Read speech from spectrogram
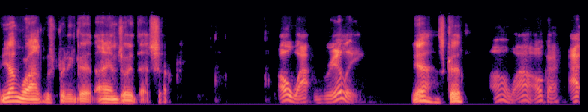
Young Rock was pretty good. I enjoyed that show. Oh wow! Really? Yeah, it's good. Oh wow, okay. I,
